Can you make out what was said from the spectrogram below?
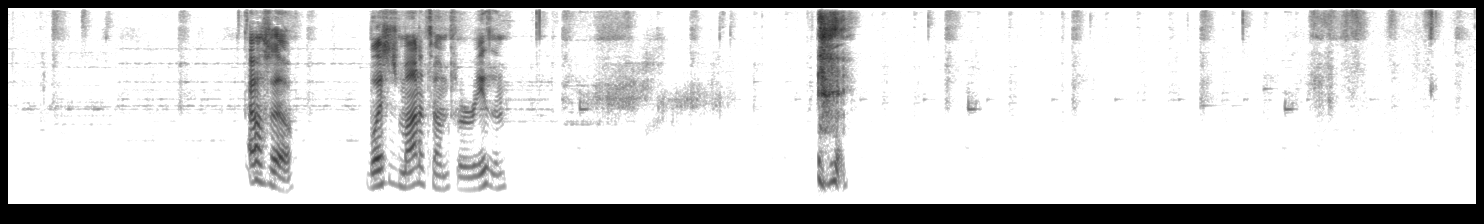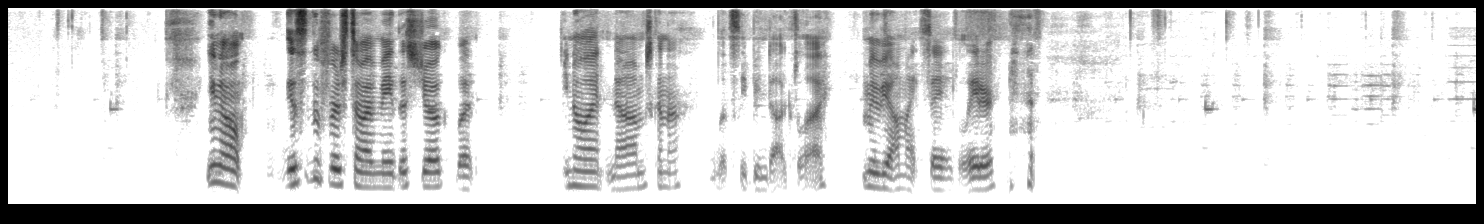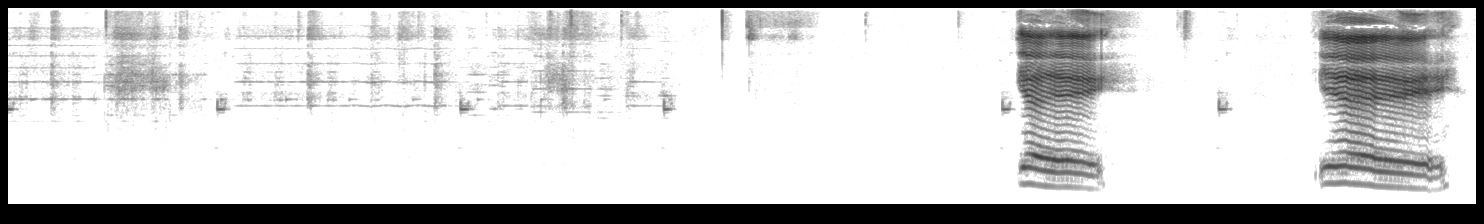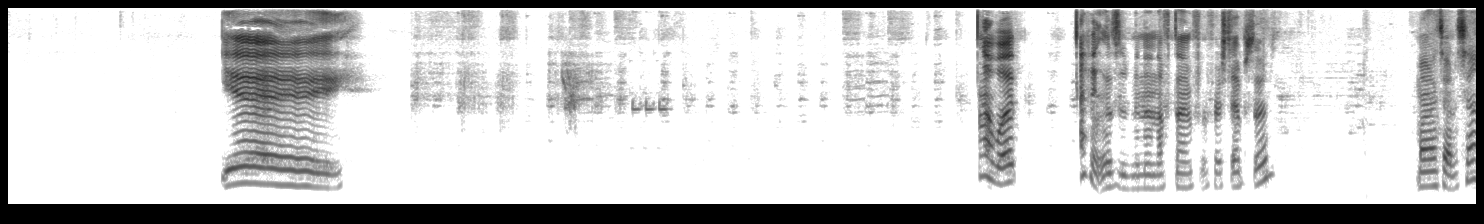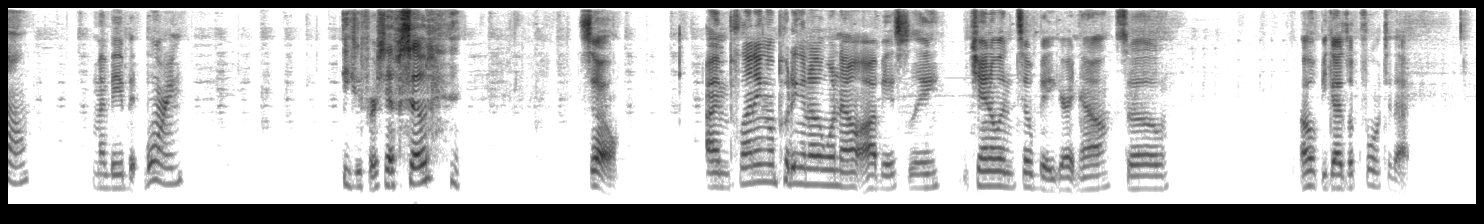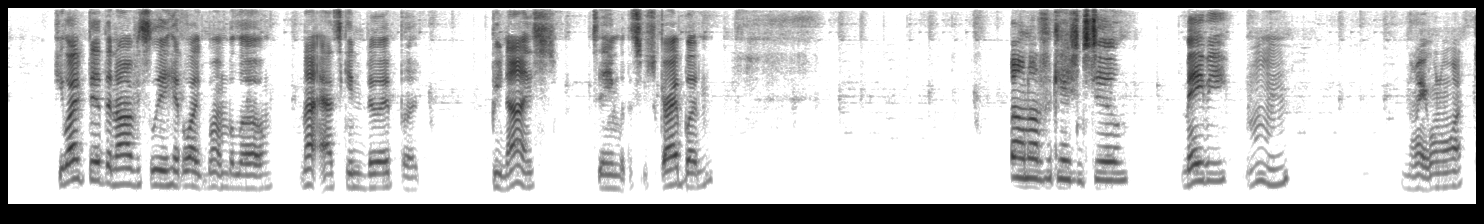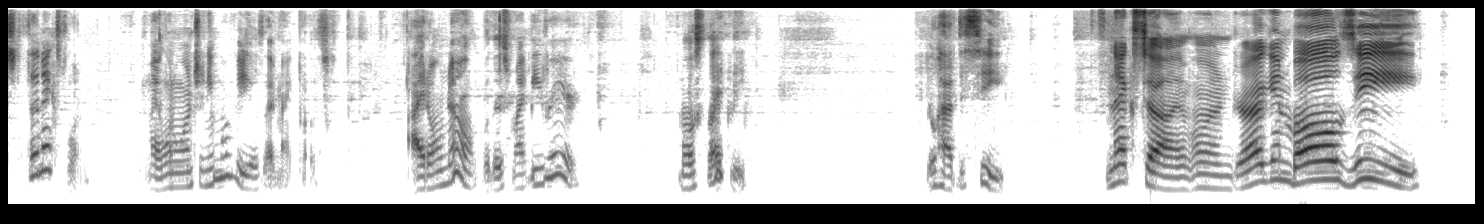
Also, voice is monotone for a reason. you know, this is the first time I've made this joke, but you know what? No, I'm just gonna let sleeping dogs lie. Maybe I might say it later. Yay. Yay. Yay. Know what? I think this has been enough time for the first episode. Mine's out of town. Might be a bit boring. Decent first episode. so, I'm planning on putting another one out, obviously. The channel isn't so big right now, so I hope you guys look forward to that. If you liked it, then obviously hit the like button below. not asking to do it, but be nice. Same with the subscribe button. Bell notifications too. Maybe. Mm. Might want to watch the next one. Might want to watch any more videos I might post. I don't know, but this might be rare. Most likely. You'll have to see. Next time on Dragon Ball Z.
